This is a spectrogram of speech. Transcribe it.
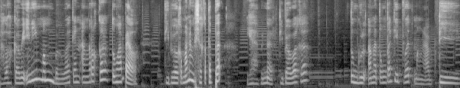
Nah, loh gawe ini membawa Ken Angrok ke Tumapel. Dibawa ke mana bisa ketebak? Ya benar, dibawa ke Tunggul Amatung tadi buat mengabdi.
